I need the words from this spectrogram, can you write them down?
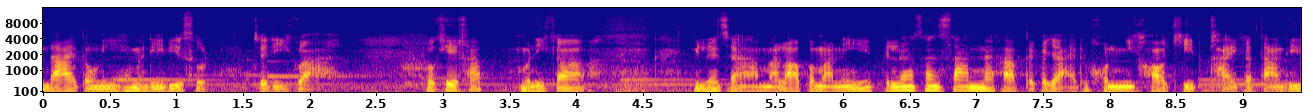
ำได้ตรงนี้ให้มันดีที่สุดจะดีกว่า โอเคครับ วันนี้ก็ มีเรื่องจะมาเล่าประมาณนี้เป็นเรื่องสั้น ๆนะครับ แต่ก็อยากให้ทุกคนมีข้อคิดใครก็ตามที่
